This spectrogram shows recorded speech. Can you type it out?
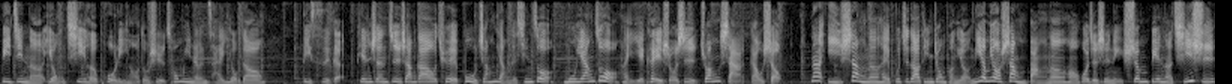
毕竟呢，勇气和魄力哦，都是聪明人才有的哦。第四个天生智商高却不张扬的星座，母羊座，也可以说是装傻高手。那以上呢，嘿，不知道听众朋友你有没有上榜呢？哈，或者是你身边呢，其实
